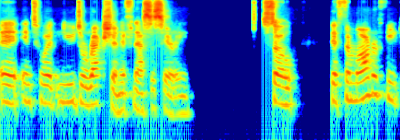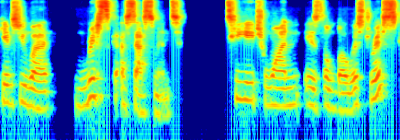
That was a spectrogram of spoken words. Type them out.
uh, into a new direction if necessary? So the thermography gives you a risk assessment. TH1 is the lowest risk.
